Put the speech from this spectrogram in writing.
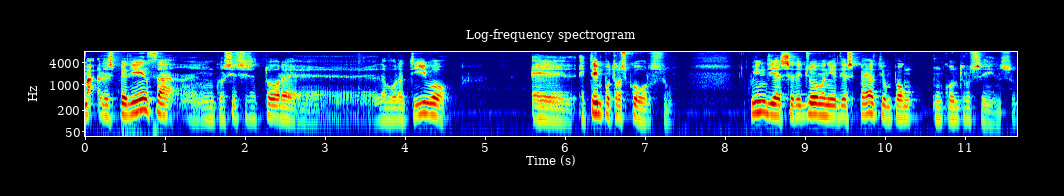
Ma l'esperienza in qualsiasi settore eh, lavorativo è, è, tempo trascorso, quindi essere giovani ed esperti è un po' un, un controsenso.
